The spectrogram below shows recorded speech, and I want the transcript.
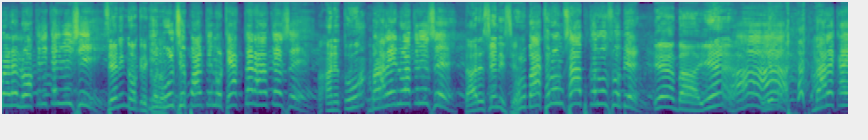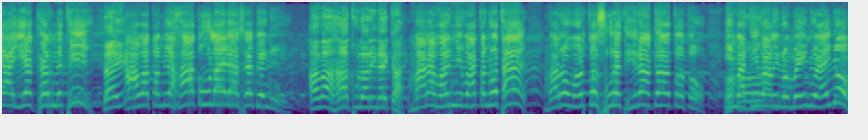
માણસ નોકરી કરવી છે. શેની નોકરી કરો? મ્યુનિસિપાલિટી નું ટ્રેક્ટર હાંકે છે. અને તું? મારે નોકરી છે. તારે શેની છે? હું બાથરૂમ સાફ કરું છું બેન. એ બા એ? હા મારે કઈ આ એક ઘર નથી. આવા તો મેં હાથ ઉલાડ્યા છે બેની. આવા હાથ ઉલારી નાખ્યા મારા વરની વાત નો થાય. મારો વર તો સુરત હીરા ગાતો તો ઈમાં અ. દિવાળી નો મહિનો આવ્યો.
